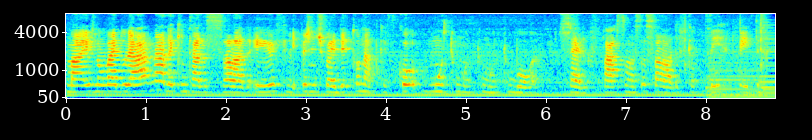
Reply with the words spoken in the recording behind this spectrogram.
Mas não vai durar nada aqui em casa essa salada. Eu e o Felipe a gente vai detonar, porque ficou muito, muito, muito boa. Sério, façam essa salada, fica perfeita.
